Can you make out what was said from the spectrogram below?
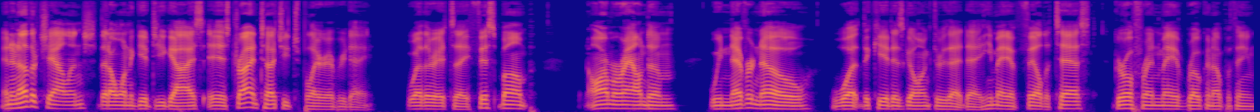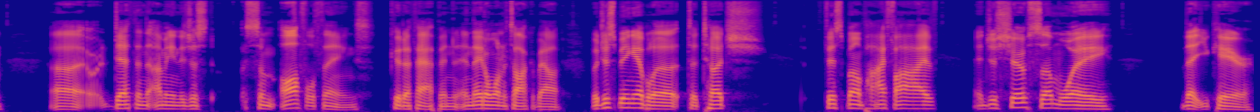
And another challenge that i want to give to you guys is try and touch each player every day. Whether it's a fist bump an arm around them we never know what the kid is going through that day. He may have failed a test girlfriend may have broken up with him uh, death and i mean it's just some awful things could have happened and they don't want to talk about. But just being able to to touch fist bump, high five, and just show some way that you care.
